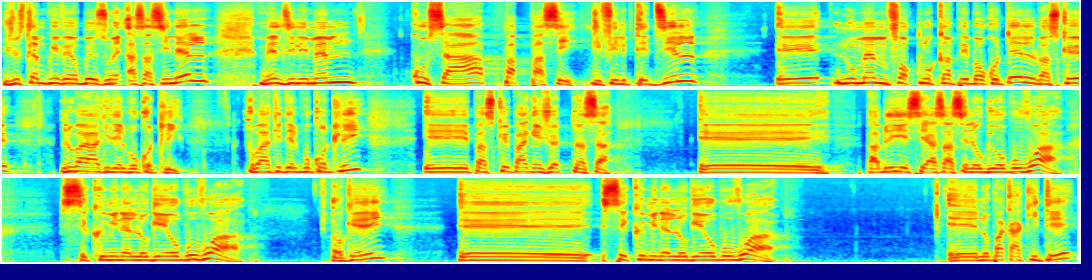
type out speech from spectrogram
Justin Briveyo besoin assassiner mais il dit lui-même coup ça pas passé. Guy Philippe te dit et nous-mêmes faut que nous camper bon côté parce que nous pas quitter le pour côté. Nous pas quitter le côté et parce que pas gain jouet dans ça. Et pas oublier c'est assassin au pouvoir. C'est criminel au pouvoir. OK? Et c'est criminel au pouvoir. Et nous pas qu'à quitter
